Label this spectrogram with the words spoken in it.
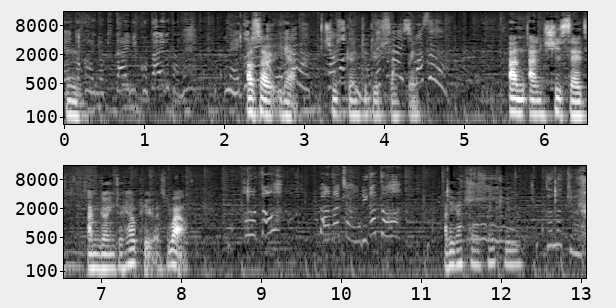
Mm. Oh, sorry. Yeah, she's going to do something, and and she said, "I'm going to help you as well." Arigato, thank you. 玉木は玉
